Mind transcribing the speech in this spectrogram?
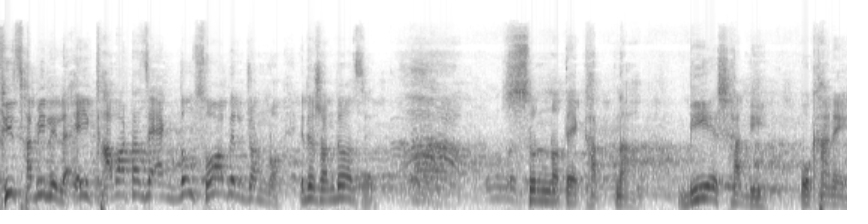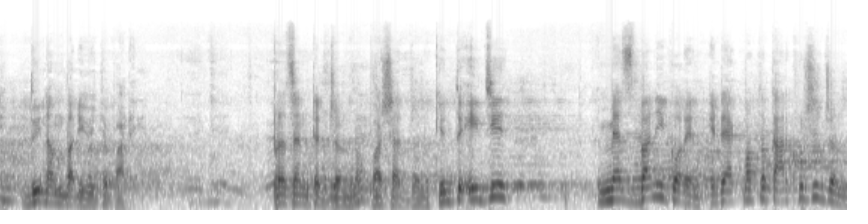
ফি সাবিলিল্লাহ, এই খাওয়াটা যে একদম সোয়াবের জন্য, এতে সন্দেহ আছে? সুন্নতে খাতনা, বিয়ে শাদি, ওখানে দুই নাম্বারই হইতে পারে। প্রেজেন্টের জন্য, পয়সার জন্য। কিন্তু এই যে মেজবানি করেন, এটা একমাত্র কার খুশির জন্য?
